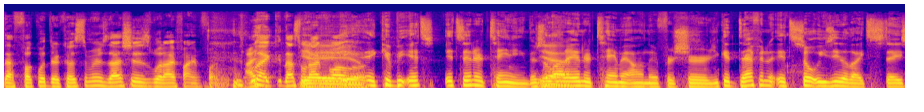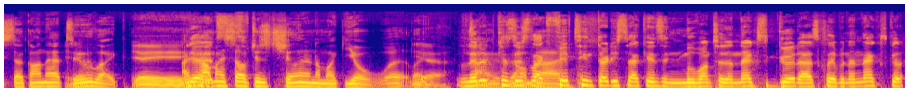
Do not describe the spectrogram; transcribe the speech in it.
that fuck with their customers. That shit is what I find funny. Like that's what yeah, I yeah, follow. yeah. It could be. It's it's entertaining. There's a lot of entertainment on there for sure. You could definitely. It's so easy to like stay stuck on that too. Yeah. Like Yeah, yeah, yeah. I Yeah, caught myself just chilling, and I'm like, yo, what? Like, Yeah. Literally, because there's there's like by. 15, 30 seconds, and you move on to the next good ass clip, and the next good.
